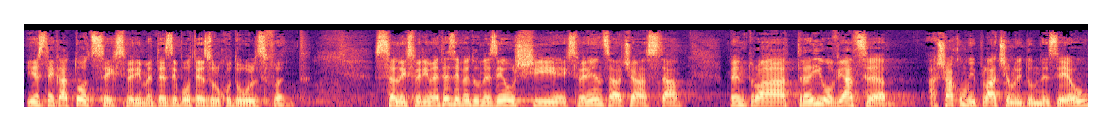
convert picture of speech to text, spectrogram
este ca toți să experimenteze botezul cu Duhul Sfânt. Să-L experimenteze pe Dumnezeu și experiența aceasta pentru a trăi o viață așa cum îi place lui Dumnezeu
